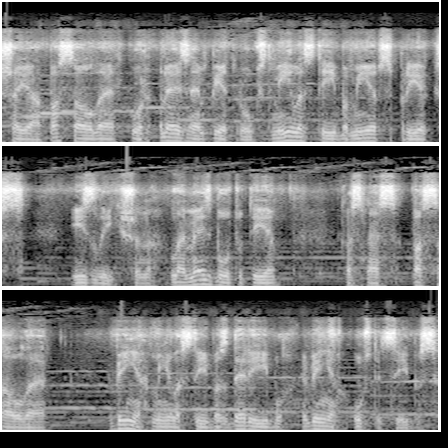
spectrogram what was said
šajā pasaulē, kur reizēm pietrūkst mīlestība, miers, prieks, izlīgšana, lai mēs būtu tie, kas nes pasaulē viņa mīlestības derību, viņa uzticības.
